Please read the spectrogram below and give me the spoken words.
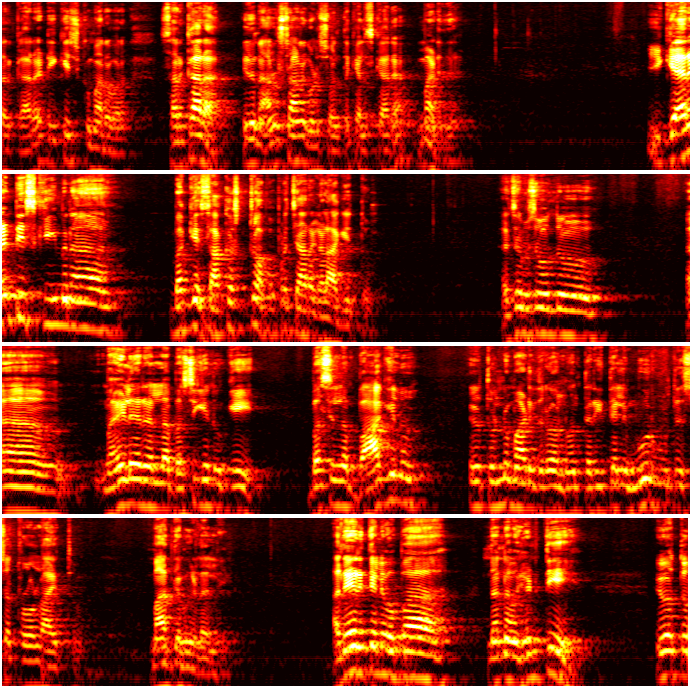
ಸರ್ಕಾರ ಡಿ ಕೆ ಶಿವಕುಮಾರ್ ಅವರ ಸರ್ಕಾರ ಇದನ್ನು ಅನುಷ್ಠಾನಗೊಳಿಸುವಂಥ ಕೆಲಸ ಕಾರ್ಯ ಮಾಡಿದೆ. ಈ ಗ್ಯಾರಂಟಿ ಸ್ಕೀಮಿನ ಬಗ್ಗೆ ಸಾಕಷ್ಟು ಅಪಪ್ರಚಾರಗಳಾಗಿತ್ತು. ಹೆಚ್ಚು ಒಂದು ಮಹಿಳೆಯರೆಲ್ಲ ಬಸ್ಸಿಗೆ ನುಗ್ಗಿ, ಬಸ್ಸಿನ ಬಾಗಿಲು ತುಂಡು ಮಾಡಿದರು ಅನ್ನುವಂಥ ರೀತಿಯಲ್ಲಿ ಮೂರು ಮೂರು ದಿವಸ ಟ್ರೋಲ್ ಆಯಿತು ಮಾಧ್ಯಮಗಳಲ್ಲಿ. ಅದೇ ರೀತಿಯಲ್ಲಿ ಒಬ್ಬ ನನ್ನ ಹೆಂಡತಿ ಇವತ್ತು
